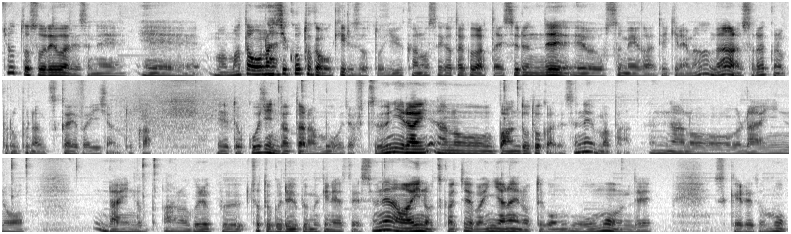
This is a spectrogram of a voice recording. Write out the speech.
ちょっとそれはですね、えー、ままた同じことが起きるぞという可能性が高かったりするんで、えー、おすすめができない。まあ、だからスラックのプロプラン使えばいいじゃんとか、えー、と個人だったらもうじゃあ普通にライあのバンドとかですね、まあ、あの LINE の LINE のあのグループちょっとグループ向けのやつですよね。ああいうのを使っちゃえばいいんじゃないのって思うんですけれども。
